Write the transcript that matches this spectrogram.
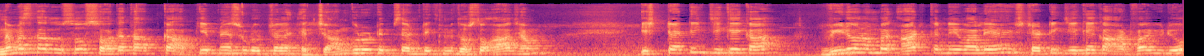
नमस्कार दोस्तों, स्वागत है आपका आपके अपने YouTube channel exam Guru tips and tricks में। दोस्तों, आज हम स्टैटिक जीके का वीडियो नंबर आठ करने वाले हैं। स्टैटिक जीके का आठवां वीडियो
